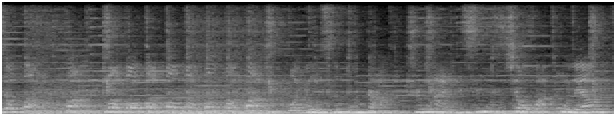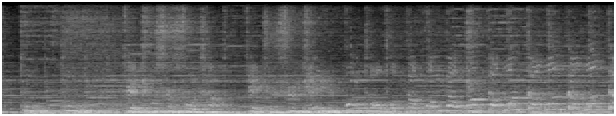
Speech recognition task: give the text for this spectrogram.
左轮手枪棒棒棒棒棒棒棒棒棒棒。我用词不大，是怕你的心消化不良。不不，这不是说唱，这只是言语疯狂，荒唐荒唐荒唐荒唐荒唐荒唐。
